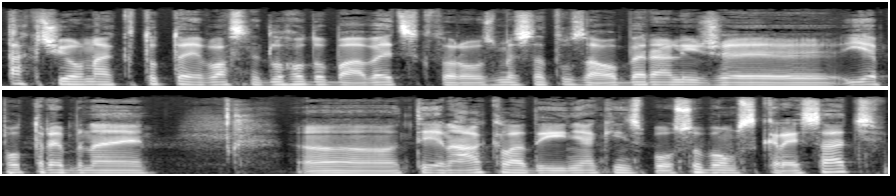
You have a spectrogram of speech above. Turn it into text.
tak či onak, toto je vlastne dlhodobá vec, ktorou sme sa tu zaoberali, že je potrebné tie náklady nejakým spôsobom skresať.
